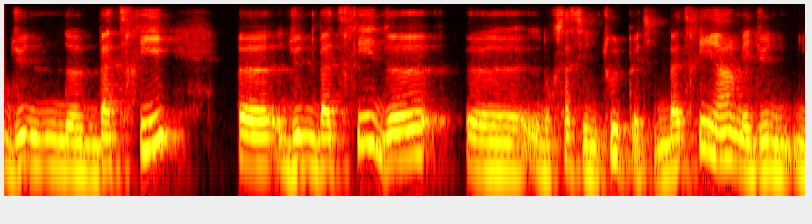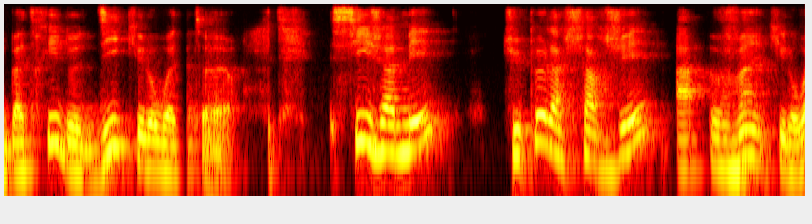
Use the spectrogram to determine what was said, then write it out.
d'une batterie euh, d'une batterie de, euh, donc ça c'est une toute petite batterie, hein, mais d'une batterie de 10 kWh. Si jamais tu peux la charger à 20 kW,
